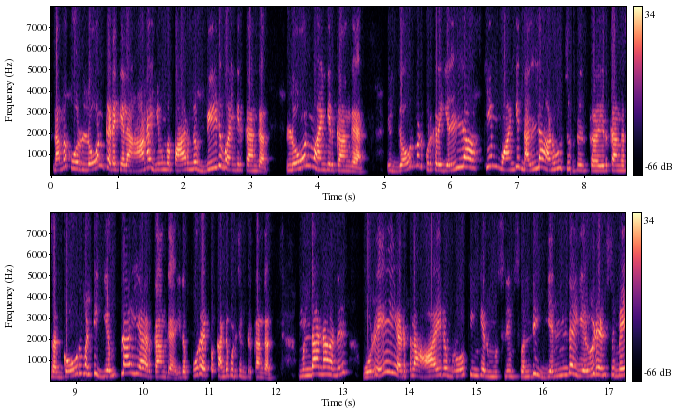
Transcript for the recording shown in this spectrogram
நமக்கு ஒரு லோன் கிடைக்கல. ஆனா இவங்க பாருங்க வீடு வாங்கியிருக்காங்க. லோன் வாங்கியிருக்காங்க. கவர்மெண்ட் கொடுக்குற எல்லா ஸ்கீம் வாங்கி நல்லா அனுபவிச்சுட்டு இருக்க இருக்காங்க சார் கவர்மெண்ட் எம்ப்ளாயியா இருக்காங்க. இதை பூரா இப்ப கண்டுபிடிச்சிட்டு இருக்காங்க. முந்தா நாள் ஒரே இடத்துல ஆயிரம் ரோஹிங்கியன் முஸ்லிம்ஸ் வந்து எந்த எவிடன்ஸுமே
